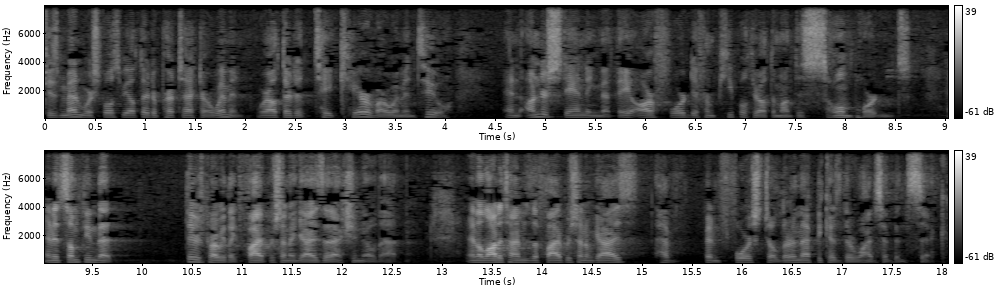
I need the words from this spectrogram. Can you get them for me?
Because men, we're supposed to be out there to protect our women. We're out there to take care of our women too. And understanding that they are four different people throughout the month is so important. And it's something that there's probably like 5% of guys that actually know that. And a lot of times the 5% of guys have been forced to learn that because their wives have been sick.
